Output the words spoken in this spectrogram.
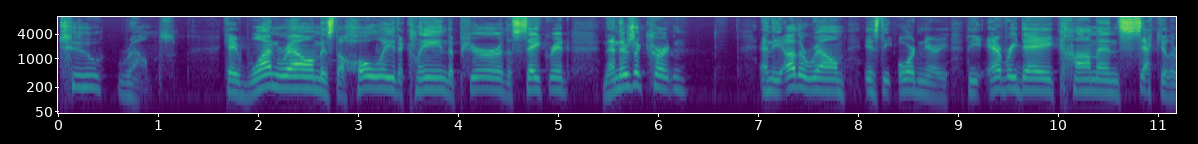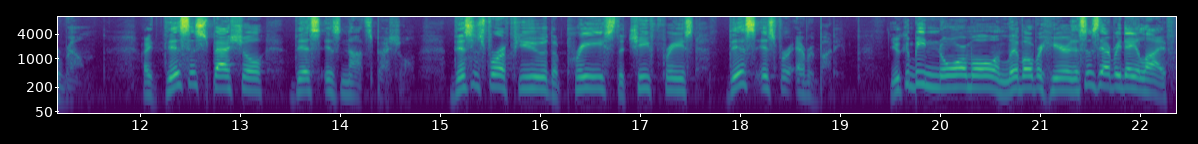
two realms. Okay, one realm is the holy, the clean, the pure, the sacred. And then there's a curtain. And the other realm is the ordinary, the everyday, common, secular realm. Right? This is special, this is not special. This is for a few, the priests, the chief priests. This is for everybody. You can be normal and live over here. This is everyday life.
